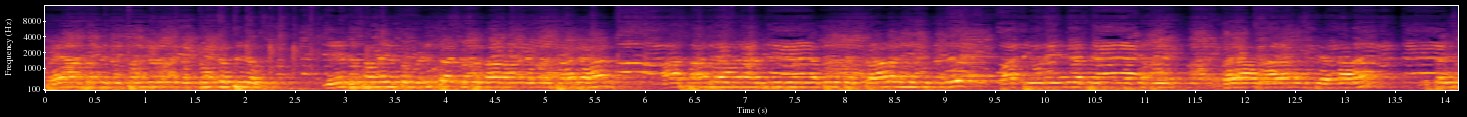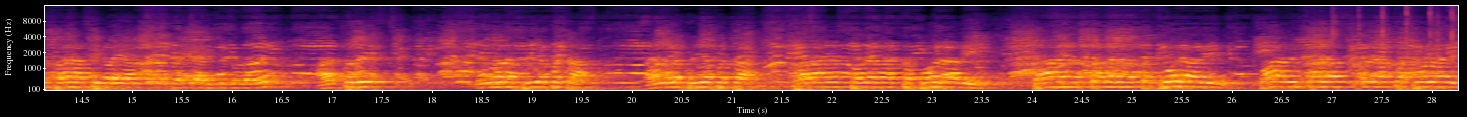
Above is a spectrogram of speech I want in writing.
പ്രയാസത്തിന്റെ സങ്കടത്തിലും ദുഃഖത്തിലും ഏത് സമയത്തും വിളിച്ചാൽ കിട്ടുന്നതാണ് നമ്മുടെ ഷാജഹാൻ. ആ ഷാജഹാനാണ് വിജയികളിൽ അദ്ദേഹത്തെ താളണിയിക്കുന്നത് പാർട്ടിയുടെ ഏരിയ സെക്രട്ടറി കലാം നാരായണമൂർത്തി എന്താണ് ഇത്രയും സ്ഥാനാർത്ഥികളെയാണ് ഞങ്ങൾ അടുത്തത് ഞങ്ങളുടെ പ്രിയപ്പെട്ട ഞങ്ങളുടെ പ്രിയപ്പെട്ട പ്രായം പോരാളി പ്രായം പോരാളി പ്രായം തളരാ- തളരാത്ത പോരാളി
